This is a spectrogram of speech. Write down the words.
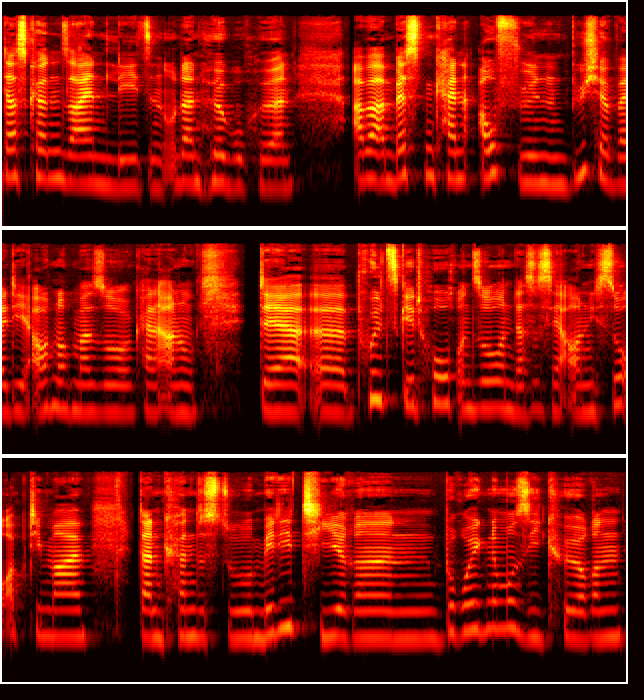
Das können sein Lesen oder ein Hörbuch hören, aber am besten keine auffühlenden Bücher, weil die auch noch mal so, keine Ahnung, der äh, Puls geht hoch und so und das ist ja auch nicht so optimal. Dann könntest du meditieren, beruhigende Musik hören,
